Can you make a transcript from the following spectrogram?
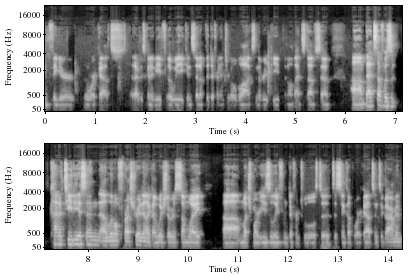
configure the workouts that I was going to need for the week and set up the different interval blocks and the repeat and all that stuff. So um, that stuff was kind of tedious and a little frustrating. Like I wish there was some way uh, much more easily from different tools to to sync up workouts into Garmin.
